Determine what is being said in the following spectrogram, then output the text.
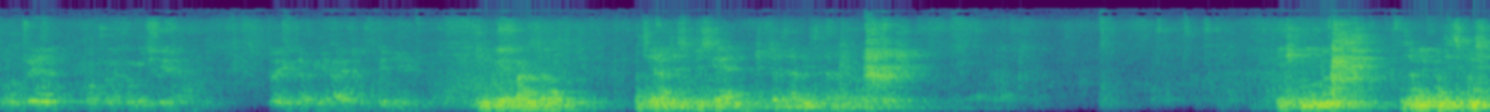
Połączenie, połączone komisje, projekt zaopiniowały pozytywnie. Dziękuję bardzo. Otwieram dyskusję. Czy ktoś z radnych chce zabrać głos? Jeśli nie ma, zamykam dyskusję.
